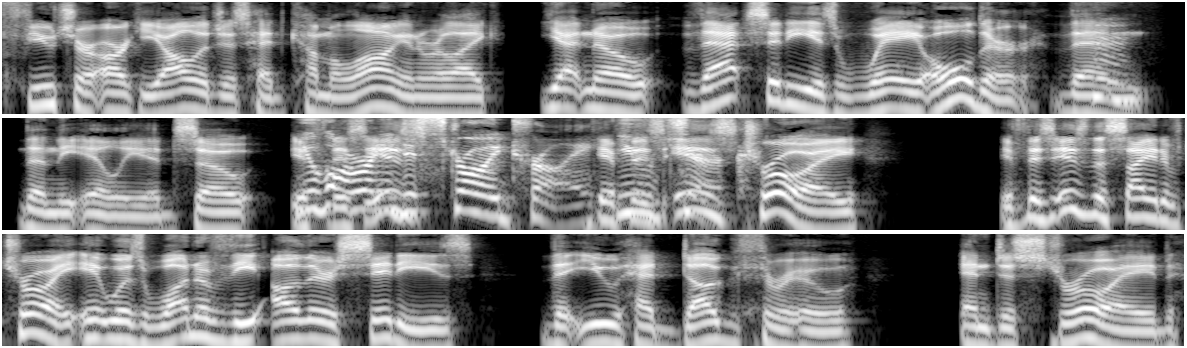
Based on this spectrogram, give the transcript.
future archaeologists had come along and were like, "Yeah, no, that city is way older than hmm. than the Iliad." So if You've this already is destroyed Troy. if you this jerk. is Troy, if this is the site of Troy, it was one of the other cities that you had dug through and destroyed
